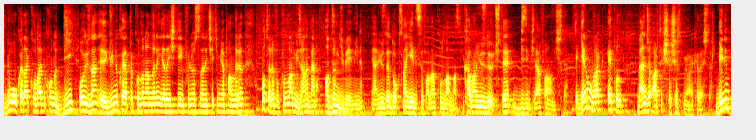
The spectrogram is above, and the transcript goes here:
Bu o kadar kolay bir konu değil. O yüzden e, günlük hayatta kullananların ya da işte influencerların çekim yapanların o tarafı kullanmayacağına ben adım gibi eminim. Yani %97'si falan kullanmaz. Kalan %3 de bizimkiler falan işte. Ya genel olarak Apple bence artık şaşırtmıyor arkadaşlar. Benim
